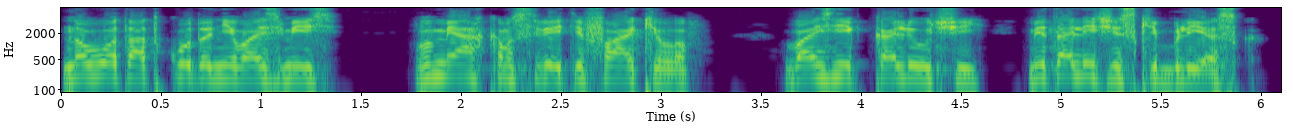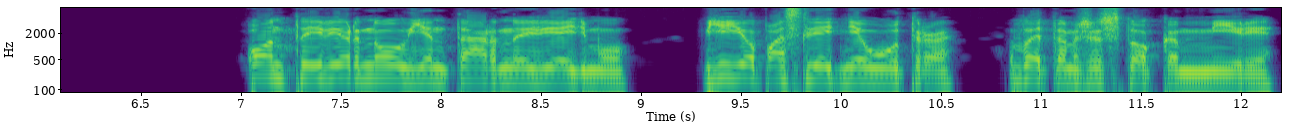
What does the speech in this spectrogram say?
Но вот откуда ни возьмись, в мягком свете факелов возник колючий металлический блеск. Он-то и вернул янтарную ведьму в ее последнее утро в этом жестоком мире.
